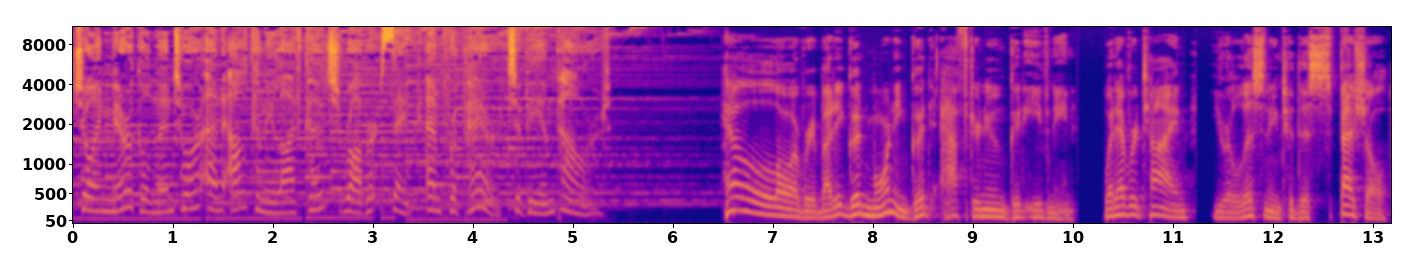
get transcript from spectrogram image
Join Miracle Mentor and Alchemy Life Coach Robert Zink and prepare to be empowered. Hello, everybody. Good morning, good afternoon, good evening. Whatever time you're listening to this special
